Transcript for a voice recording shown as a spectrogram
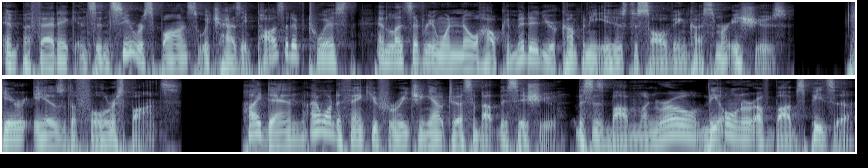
empathetic, and sincere response which has a positive twist and lets everyone know how committed your company is to solving customer issues. Here is the full response. Hi, Dan. I want to thank you for reaching out to us about this issue. This is Bob Monroe, the owner of Bob's Pizza.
